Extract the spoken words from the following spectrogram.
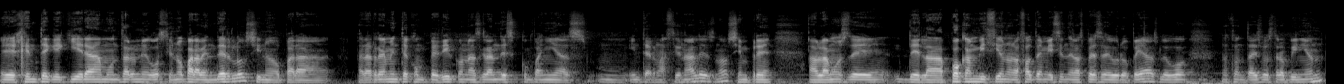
eh, gente que quiera montar un negocio no para venderlo, sino para, para realmente competir con las grandes compañías mm, internacionales, ¿no? Siempre hablamos de, de, la poca ambición o la falta de ambición de las empresas europeas, luego nos contáis vuestra opinión.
